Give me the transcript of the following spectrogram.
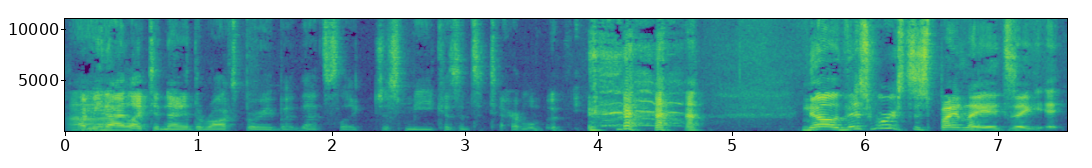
I mean, Uh, I liked it Night at the Roxbury, but that's like just me because it's a terrible movie. No, this works despite like it's like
